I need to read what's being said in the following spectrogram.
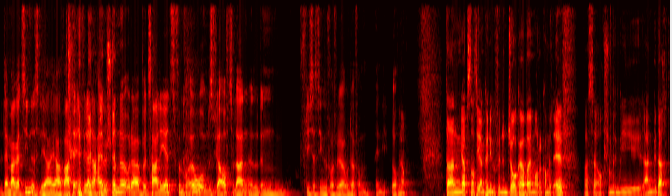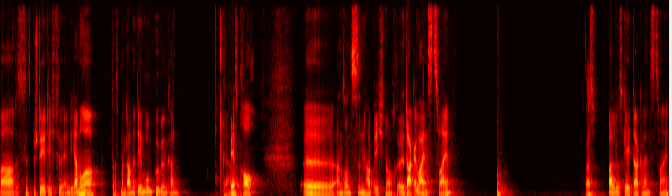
dein Magazin ist leer, ja, warte entweder eine halbe Stunde oder bezahle jetzt 5 Euro, um das wieder aufzuladen, also dann fließt das Ding sofort wieder runter vom Handy. So. Ja. Dann gab's noch die Ankündigung für den Joker bei Mortal Kombat 11, was ja auch schon irgendwie angedacht war. Das ist jetzt bestätigt für Ende Januar, dass man da mit dem rumprügeln kann, Ja. wer es braucht. Äh, ansonsten habe ich noch äh, Dark Alliance 2, Was? Baldur's Gate Dark Alliance 2.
